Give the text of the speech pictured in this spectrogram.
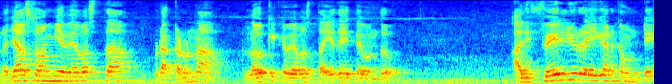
ప్రజాస్వామ్య వ్యవస్థ ఇప్పుడు అక్కడున్న లౌకిక వ్యవస్థ ఏదైతే ఉందో అది ఫెయిల్యూర్ అయ్యి కనుక ఉంటే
